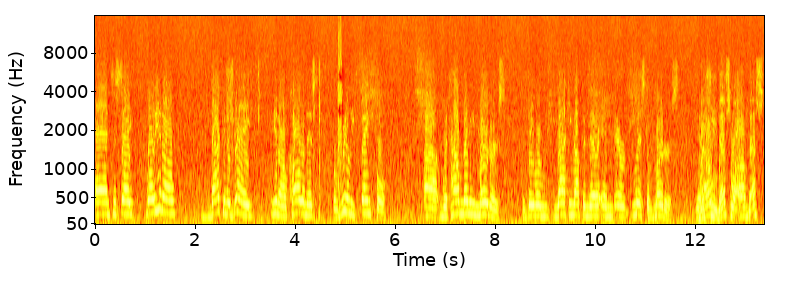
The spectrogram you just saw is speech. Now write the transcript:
And to say, well, you know, back in the day, you know, colonists were really thankful uh, with how many murders that they were racking up in their in their list of murders. You but know, see, that's why Um, that's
